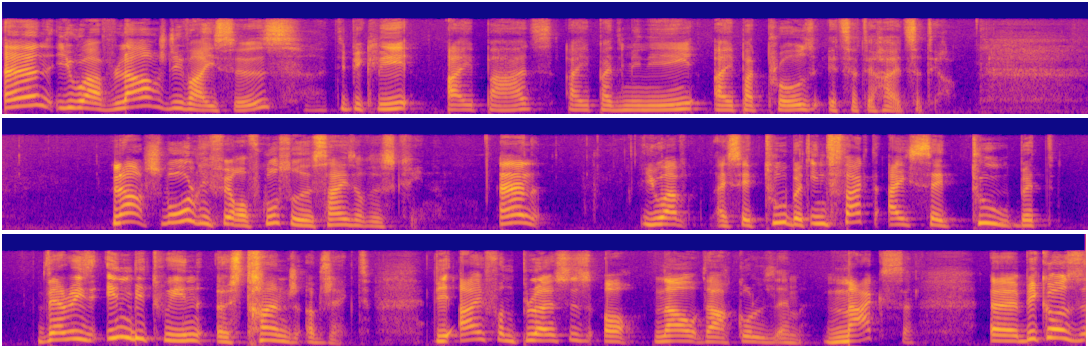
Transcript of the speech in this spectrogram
And you have large devices, typically iPads, iPad mini, iPad Pros, etc. etc. Large, small refer of course to the size of the screen. And you have, I say two, but in fact I said two, but there is in between a strange object the iPhone Pluses, or now they are called them Max, uh, because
